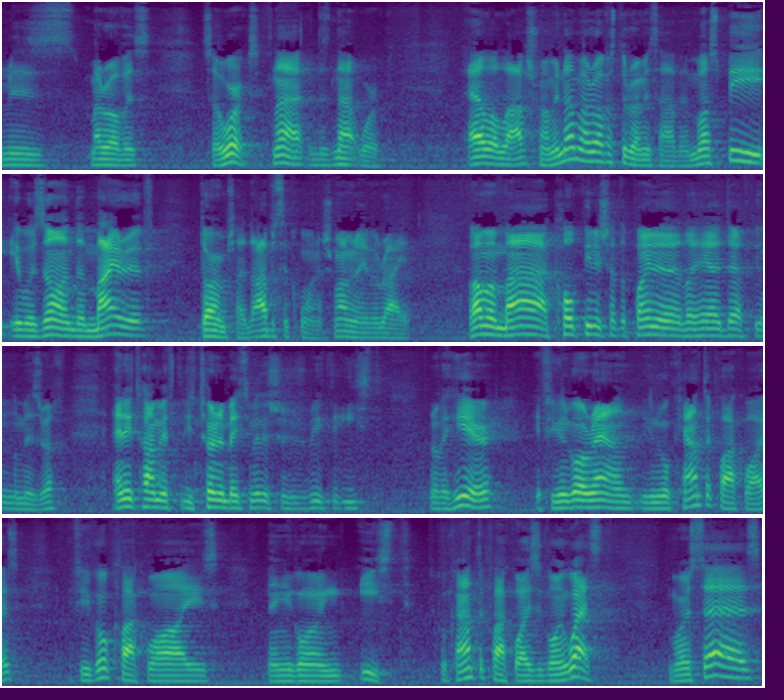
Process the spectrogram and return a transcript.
miz marovis, so it works. If not, it does not work. El alav shmami no marovis have. It must be it was on the myriv dorm side, the opposite corner. Shmami no raya. Vama Anytime if you turn the base midrash, you read the east. And over here, if you're going to go around, going to go counterclockwise. If you go clockwise, then you're going east. You go counterclockwise, you're going west. The says,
